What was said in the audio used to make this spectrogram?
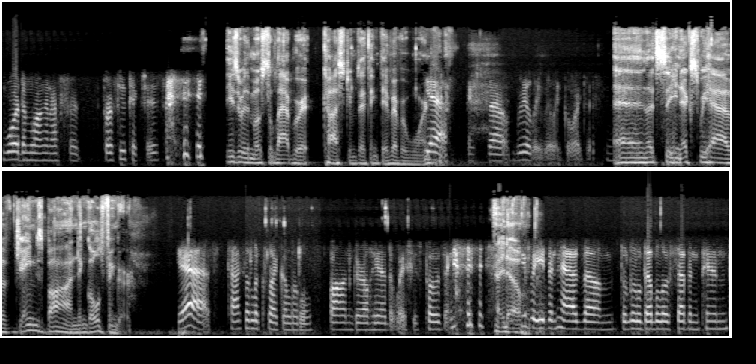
wore them long enough for for a few pictures. These were the most elaborate costumes I think they've ever worn. yes, think so. Really, really gorgeous. And let's see, next we have James Bond and Goldfinger. Yes, Tasha looks like a little Bond girl here the way she's posing. I know. Cuba even has um the little 007 pin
